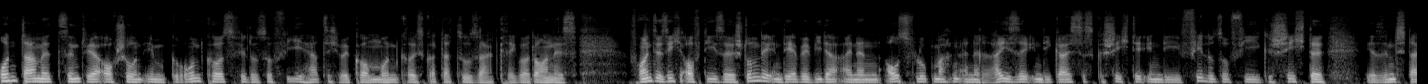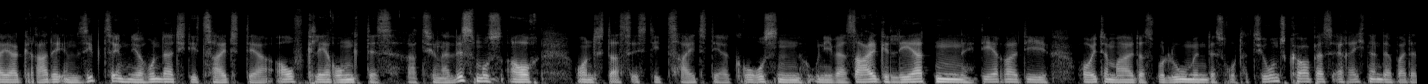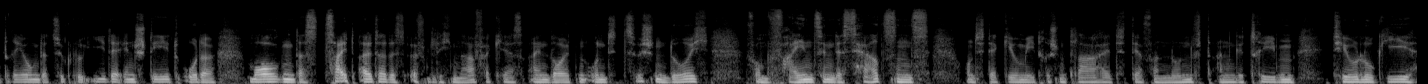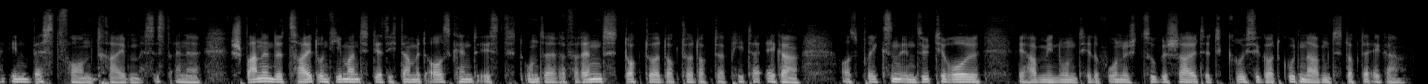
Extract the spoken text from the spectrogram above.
Und damit sind wir auch schon im Grundkurs Philosophie. Herzlich willkommen und grüß Gott dazu, sagt Gregor Dornis. Freuen Sie sich auf diese Stunde, in der wir wieder einen Ausflug machen, eine Reise in die Geistesgeschichte, in die Philosophie, Geschichte. Wir sind da ja gerade im 17. Jahrhundert, die Zeit der Aufklärung des Rationalismus auch. Und das ist die Zeit der großen Universalgelehrten, derer, die heute mal das Volumen des Rotationskörpers errechnen, der bei der Drehung der Zykloide entsteht, oder morgen das Zeitalter des öffentlichen Nahverkehrs einläuten und zwischendurch vom Feinsinn des Herzens und der geometrischen Klarheit der Vernunft angetrieben, Theologie in Bestform treiben. Es ist eine spannende Zeit und jemand, der sich damit auskennt, ist unser Referent Dr. Dr. Dr. Peter Egger aus Brixen in Südtirol. Wir haben ihn nun telefonisch zugeschaltet. Grüße Gott, guten Abend, Dr. Egger.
